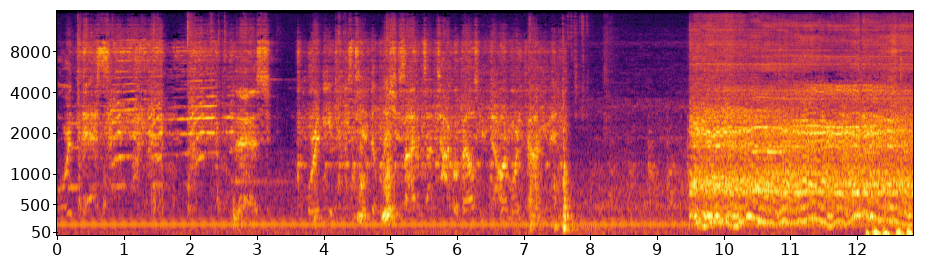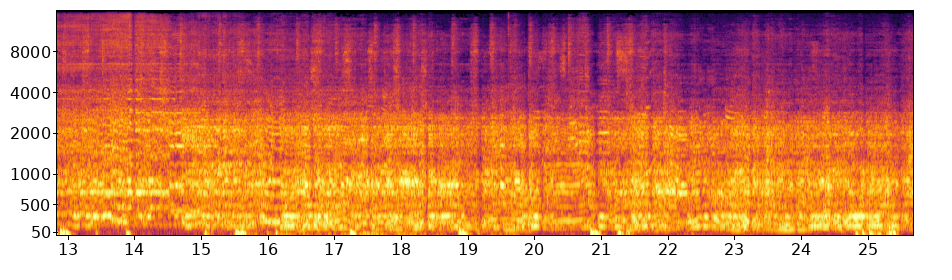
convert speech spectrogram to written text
or this, this, or any of these 10 delicious items on Taco Bell's new Dollar Morning Value Menu. Thank you.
